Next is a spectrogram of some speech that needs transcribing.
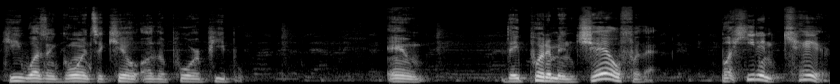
he wasn't going to kill other poor people, and they put him in jail for that. But he didn't care.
